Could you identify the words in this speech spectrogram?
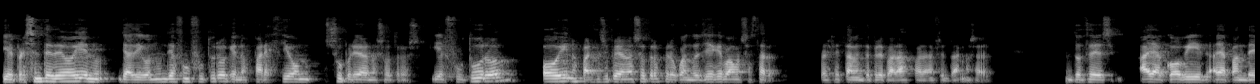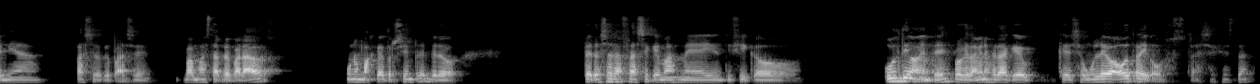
Y el presente de hoy, en, ya digo, en un día fue un futuro que nos pareció superior a nosotros. Y el futuro hoy nos parece superior a nosotros, pero cuando llegue vamos a estar perfectamente preparados para enfrentarnos a él. Entonces, haya COVID, haya pandemia, pase lo que pase, vamos a estar preparados, unos más que otros siempre, pero, pero esa es la frase que más me identifico últimamente, ¿eh? porque también es verdad que, que, según leo a otra digo, ostras, es que esta,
